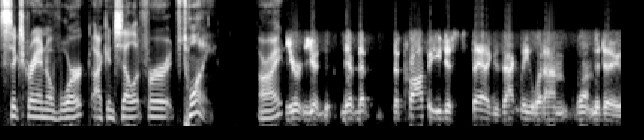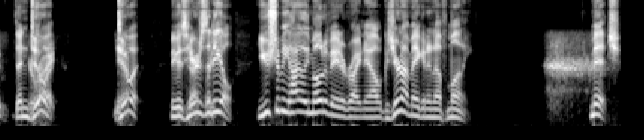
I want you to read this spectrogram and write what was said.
six grand of work, I can sell it for 20. All right. you're, you're the, the the profit you just said exactly what I'm wanting to do. Then You're do right. it. Do it. Because here's the deal. You should be highly motivated right now because you're not making enough money. Mitch,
